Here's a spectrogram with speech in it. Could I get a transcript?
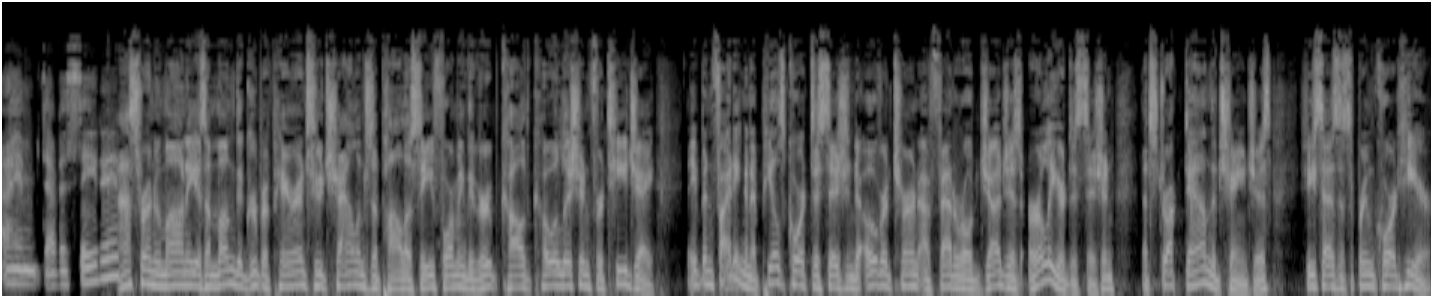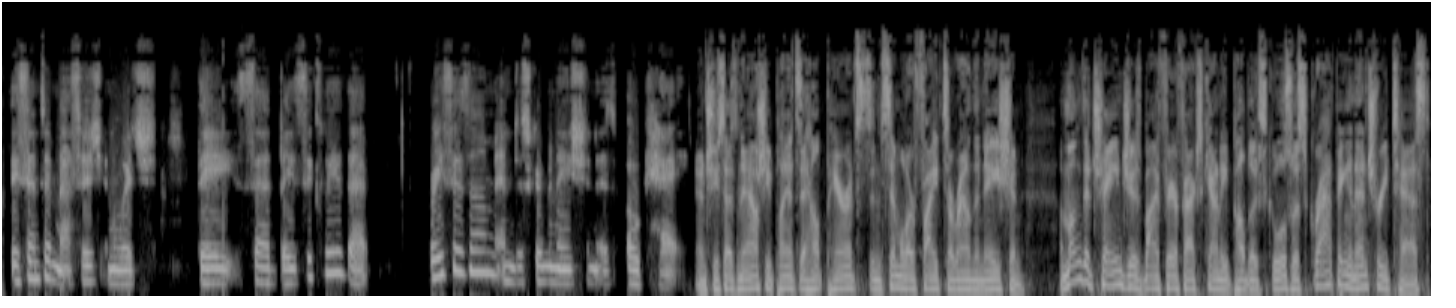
I am devastated. Asra Nomani is among the group of parents who challenged the policy, forming the group called Coalition for TJ. They've been fighting an appeals court decision to overturn a federal judge's earlier decision that struck down the changes. She says the Supreme Court here. They sent a message in which they said basically that Racism and discrimination is okay. And she says now she plans to help parents in similar fights around the nation. Among the changes by Fairfax County Public Schools was scrapping an entry test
